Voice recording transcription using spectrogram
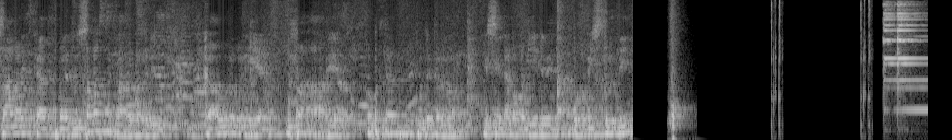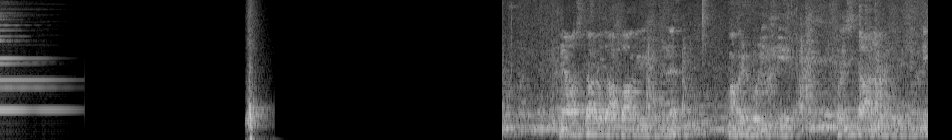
සාමාන්‍ය කාර්යතුමා දු සමස්ත කාර්ය මණ්ඩලයේ විශේෂයෙන්ම මම නියද වෙන්න බොහොම ස්තුතියි. මේ අවස්ථාවට සහභාගී වී සිටින මහවැලි පොලිසියේ පොලිස් ස්ථානාධිපතිතුමනි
